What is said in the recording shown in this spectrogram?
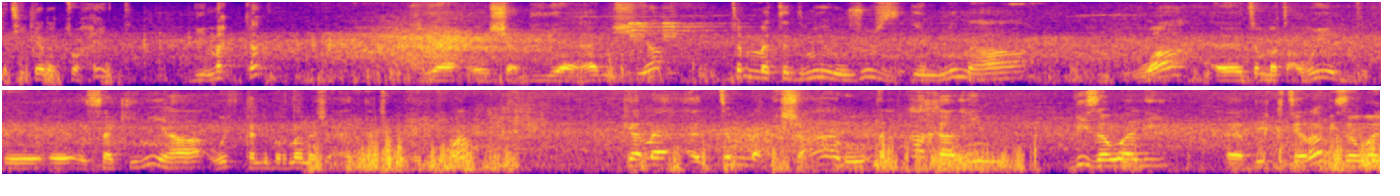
التي كانت تحيط بمكة أحياء شعبية هامشية تم تدمير جزء منها وتم تعويض آه، آه، ساكنيها وفقا لبرنامج أهدته الحكومة كما تم إشعار الآخرين بزوال آه، باقتراب زوال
